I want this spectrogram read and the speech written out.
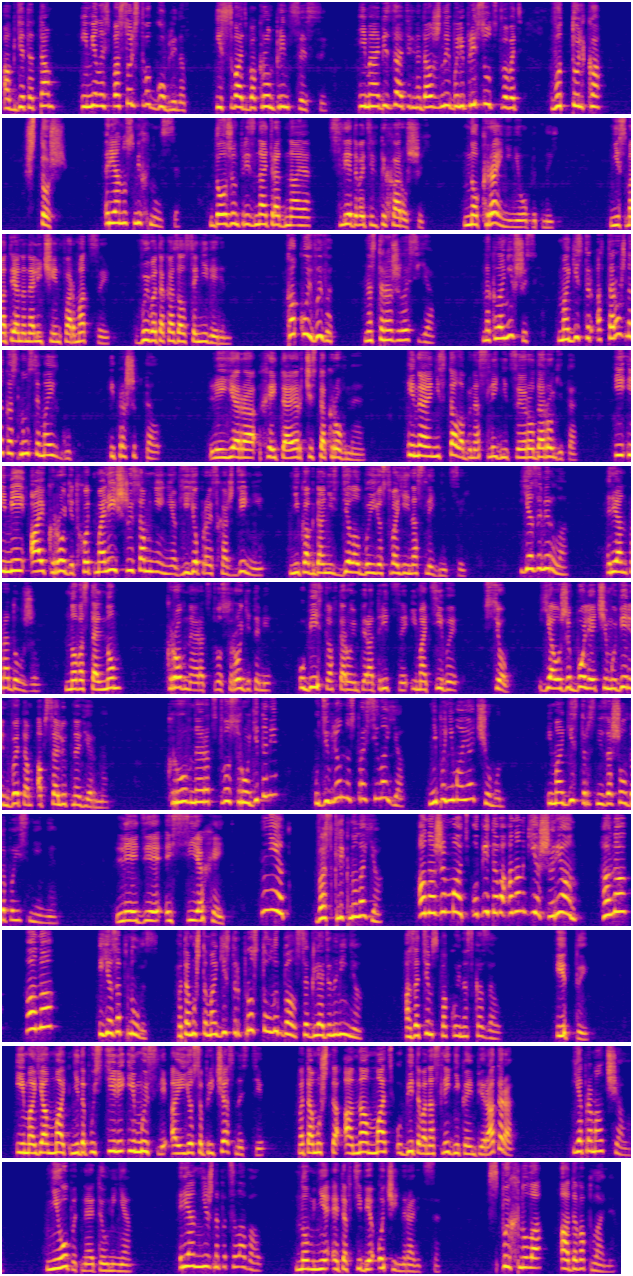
а где-то там имелось посольство гоблинов — и свадьба крон-принцессы. И мы обязательно должны были присутствовать. Вот только... Что ж, Риан усмехнулся. Должен признать, родная, следователь ты хороший, но крайне неопытный. Несмотря на наличие информации, вывод оказался неверен. «Какой вывод?» — насторожилась я. Наклонившись, магистр осторожно коснулся моих губ и прошептал. «Лиера Хейтаэр чистокровная. Иная не стала бы наследницей рода Рогита. И имей Айк Рогит хоть малейшие сомнения в ее происхождении, никогда не сделал бы ее своей наследницей». Я замерла. Риан продолжил. Но в остальном кровное родство с Рогитами, убийство второй императрицы и мотивы — все. Я уже более чем уверен в этом абсолютно верно. «Кровное родство с Рогитами?» — удивленно спросила я, не понимая, о чем он. И магистр снизошел до пояснения. «Леди Эссия Хейт!» «Нет!» — воскликнула я. «Она же мать убитого Анангеша, Риан! Она... она...» И я запнулась потому что магистр просто улыбался, глядя на меня, а затем спокойно сказал. «И ты, и моя мать не допустили и мысли о ее сопричастности, потому что она мать убитого наследника императора?» Я промолчала. «Неопытная ты у меня». Риан нежно поцеловал. «Но мне это в тебе очень нравится». Вспыхнуло адово пламя.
